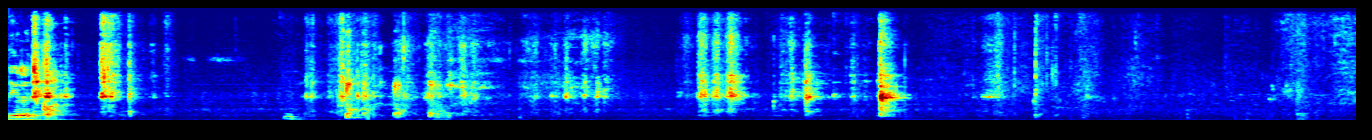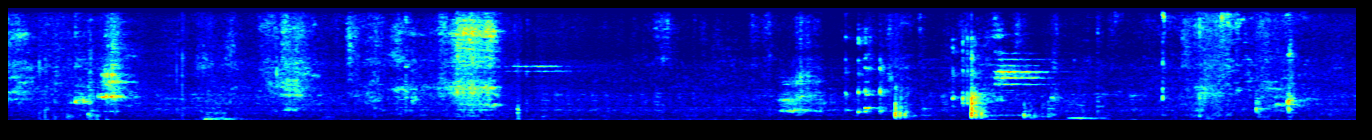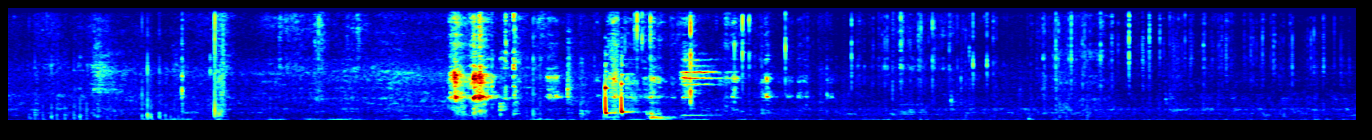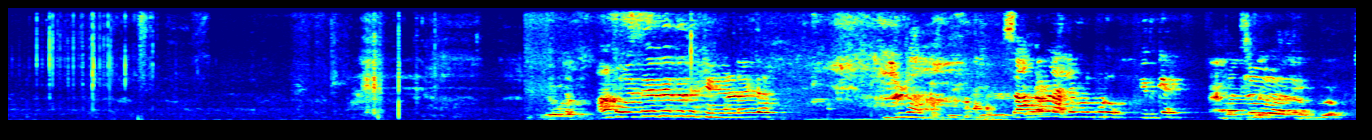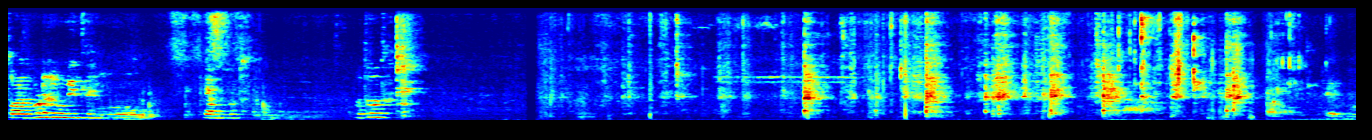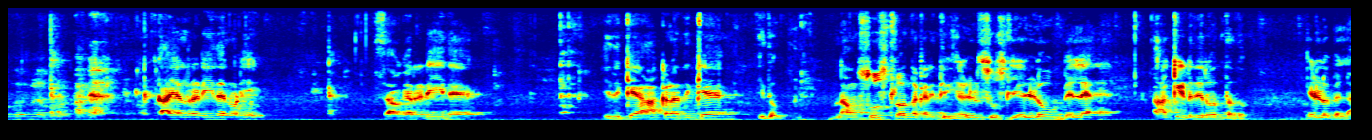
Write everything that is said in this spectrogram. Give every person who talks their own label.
Speaker 1: Neeraj Kaur
Speaker 2: Mm-hmm. Sir ಹೋಯ್ತಾ ಎರಡು ಆಯ್ತಾ? ಎರಡ? ಸಾಂಬಾರುಗಳು ಅಲ್ಲೇ ಬಿಡ್ಬಿಡು ಇದಕ್ಕೆ ಬಚ್ಚಲು ತೊಳೆದ್ಬಿಡ್ರಿ ಉಳಿತ್ಲಿ ಕೆಂಪು ಗೊತ್ತು ಗೊತ್ತು
Speaker 1: ಕಾಯಲ್ಲಿ ರೆಡಿ ಇದೆ ನೋಡಿ. ಶಾವಿಗೆ ರೆಡಿ ಇದೆ. ಇದಕ್ಕೆ ಹಾಕೊಳ್ಳೋದಕ್ಕೆ ಇದು. ನಾವು ಸೂಸ್ಲು ಅಂತ ಕರಿತೀವಿ. ಎಳ್ಳು ಸೂಸ್ಲು. ಎಳ್ಳು, ಬೆಲ್ಲ ಹಾಕಿ ಹಿಡ್ದಿರುವಂಥದ್ದು. ಎಳ್ಳು, ಬೆಲ್ಲ.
